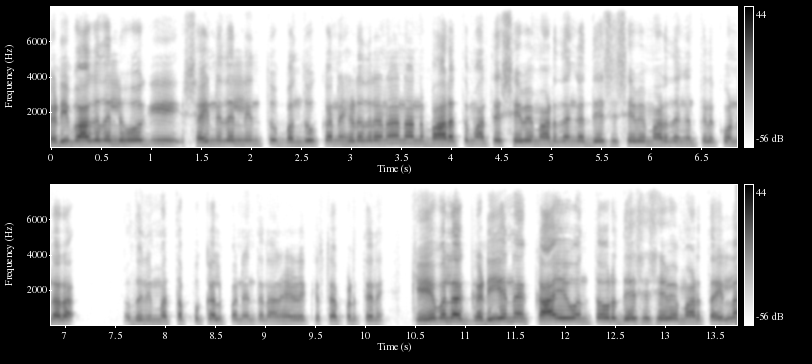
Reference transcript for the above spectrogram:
ಗಡಿ ಭಾಗದಲ್ಲಿ ಹೋಗಿ ಸೈನ್ಯದಲ್ಲಿ ನಿಂತು ಬಂದೂಕನ್ನು ಹಿಡಿದ್ರನ ನಾನು ಭಾರತ ಮಾತೆ ಸೇವೆ ಮಾಡ್ದಂಗೆ, ದೇಶ ಸೇವೆ ಮಾಡ್ದಂಗೆ ಅಂತ ತಿಳ್ಕೊಂಡಾರ. ಅದು ನಿಮ್ಮ ತಪ್ಪು ಕಲ್ಪನೆ ಅಂತ ನಾನು ಹೇಳಕ್ಕೆ ಇಷ್ಟಪಡ್ತೇನೆ. ಕೇವಲ ಗಡಿಯನ್ನ ಕಾಯುವಂಥವ್ರು ದೇಶ ಸೇವೆ ಮಾಡ್ತಾ ಇಲ್ಲ.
